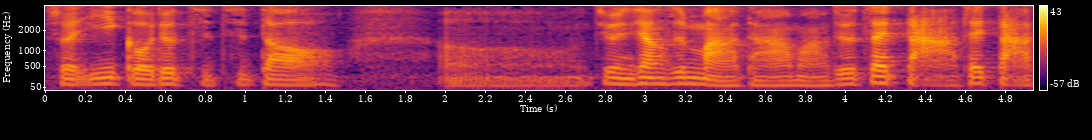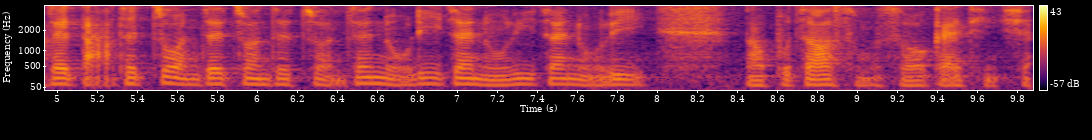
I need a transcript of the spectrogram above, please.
所以 ego 就只知道。呃，就很像是马达嘛，就在打，在打，在打，在转，在转，在转，在努力，在努力，在努力，然后不知道什么时候该停下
